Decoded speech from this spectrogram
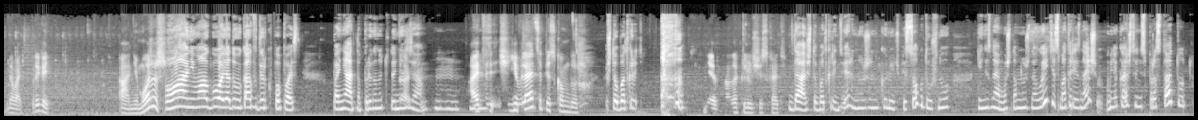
Давай, прыгай. А, не можешь? А, не могу, а я думаю, как в дырку попасть. Понятно, прыгнуть туда нельзя. А это является песком душ? Чтобы открыть... Нет, надо ключ искать. Да, чтобы открыть дверь, нужен ключ. Песок душ, ну, я не знаю, может, нам нужно выйти? Смотри, знаешь, мне кажется, неспроста тут...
